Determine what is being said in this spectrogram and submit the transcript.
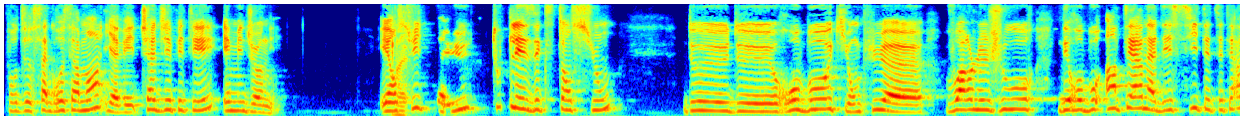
pour dire ça grossièrement, il y avait ChatGPT et Midjourney. Et ensuite, il y a eu toutes les extensions de, robots qui ont pu euh, voir le jour, des robots internes à des sites, etc.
